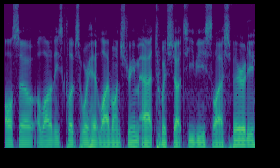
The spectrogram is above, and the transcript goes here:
also, a lot of these clips were hit live on stream at twitch.tv slash Spherity.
